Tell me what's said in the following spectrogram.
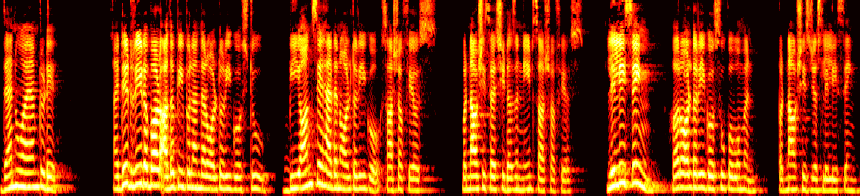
than who I am today. I did read about other people and their alter egos too. Beyonce had an alter ego, Sasha Fierce, but now she says she doesn't need Sasha Fierce. Lilly Singh, her alter ego, Superwoman, but now she's just Lilly Singh.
